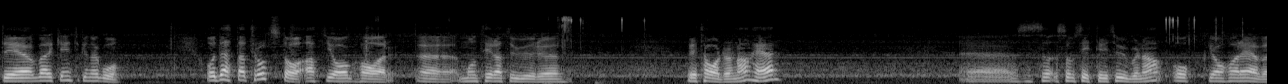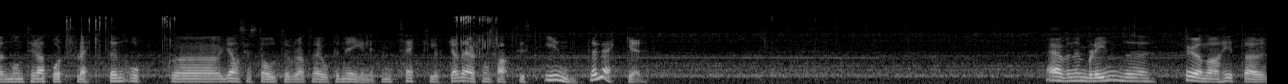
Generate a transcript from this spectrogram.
det verkar inte kunna gå. Och detta trots då att jag har monterat ur retarderna här. Som sitter i tuberna och jag har även monterat bort fläkten och eh, ganska stolt över att ha gjort en egen liten täcklucka där som faktiskt inte läcker. Även en blind eh, höna hittar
